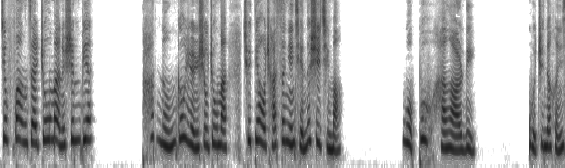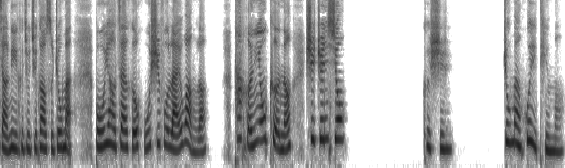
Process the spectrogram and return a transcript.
就放在周曼的身边，他能够忍受周曼去调查三年前的事情吗？我不寒而栗。我真的很想立刻就去告诉周曼，不要再和胡师傅来往了，他很有可能是真凶。可是，周曼会听吗？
